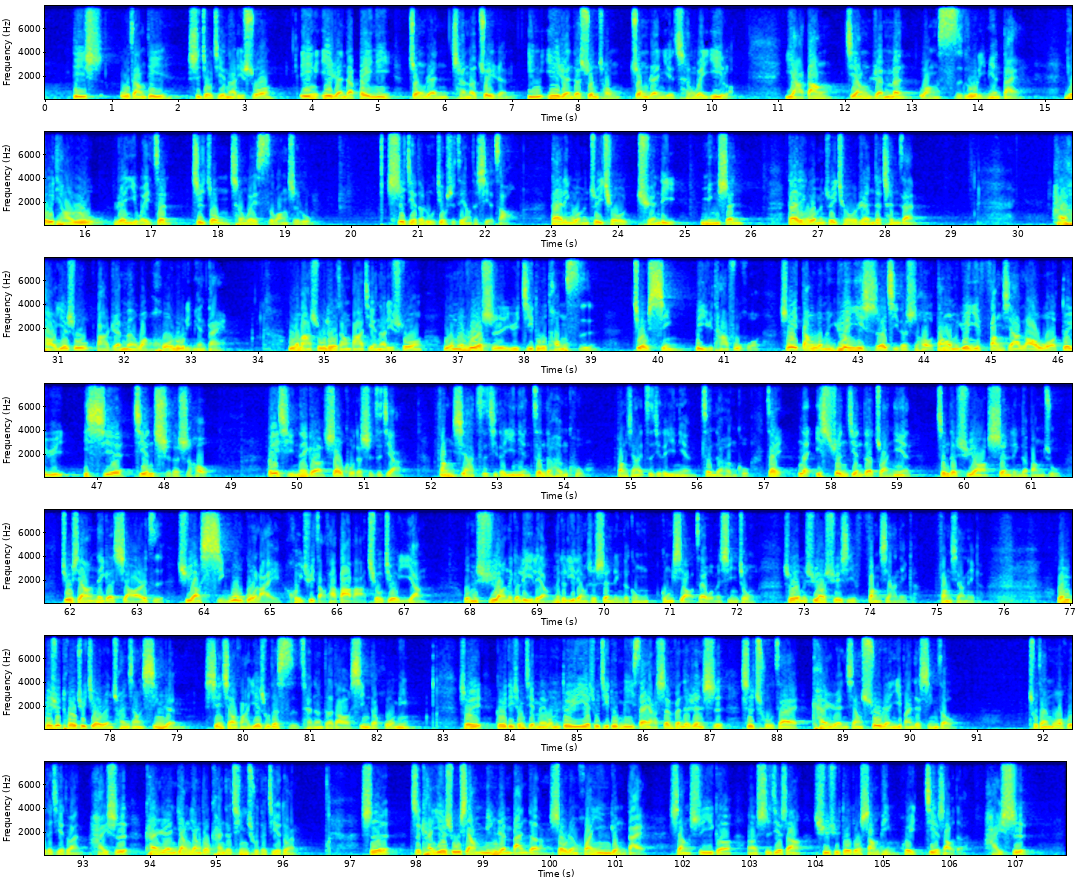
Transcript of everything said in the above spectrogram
第十五章第十九节那里说：“因一人的悖逆，众人成了罪人；因一人的顺从，众人也成为义了。亚当将人们往死路里面带，有一条路，人以为正，至终成为死亡之路。世界的路就是这样的写照，带领我们追求权力、名声，带领我们追求人的称赞。还好，耶稣把人们往活路里面带。罗马书六章八节那里说：“我们若是与基督同死，就信必与他复活。”所以，当我们愿意舍己的时候，当我们愿意放下老我对于一些坚持的时候，背起那个受苦的十字架，放下自己的意念，真的很苦。放下自己的意念，真的很苦。在那一瞬间的转念，真的需要圣灵的帮助。就像那个小儿子需要醒悟过来，回去找他爸爸求救一样。我们需要那个力量，那个力量是圣灵的功功效在我们心中，所以我们需要学习放下那个，放下那个。我们必须脱去旧人，穿上新人，先效法耶稣的死，才能得到新的活命。所以，各位弟兄姐妹，我们对于耶稣基督弥赛亚身份的认识，是处在看人像树人一般的行走，处在模糊的阶段，还是看人样样都看得清楚的阶段？是？只看耶稣像名人般的受人欢迎拥戴，像是一个呃世界上许许多多商品会介绍的，还是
